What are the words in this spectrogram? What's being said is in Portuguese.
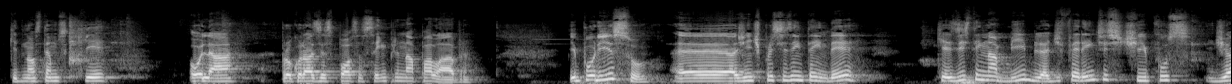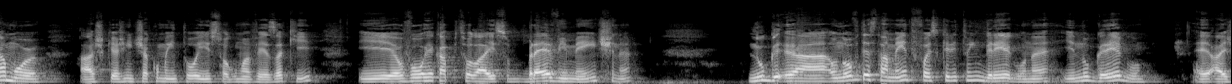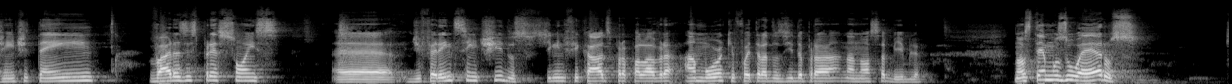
que nós temos que olhar, procurar as respostas sempre na palavra. E por isso, é, a gente precisa entender que existem na Bíblia diferentes tipos de amor. Acho que a gente já comentou isso alguma vez aqui. E eu vou recapitular isso brevemente, né? No, a, o Novo Testamento foi escrito em grego, né? E no grego é, a gente tem várias expressões, é, diferentes sentidos, significados para a palavra amor que foi traduzida para na nossa Bíblia. Nós temos o eros,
